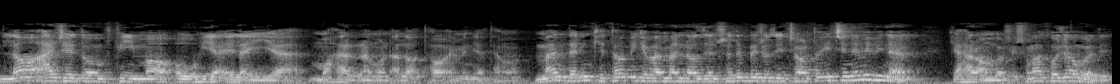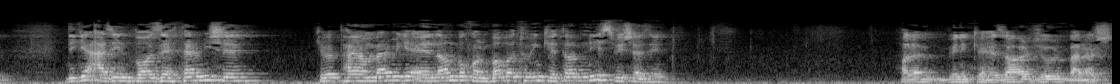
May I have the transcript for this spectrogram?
لا اجد فیما اوهی الیه محرمون علی طائم یتما من در این کتابی که بر من نازل شده به جز این چهارتا هیچی نمی‌بینم که حرام باشه. شما کجا آوردید؟ دیگه از این واضحتر میشه که به پیامبر میگه اعلام بکن بابا تو این کتاب نیست بیش از این. حالا ببینید که هزار جور براش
